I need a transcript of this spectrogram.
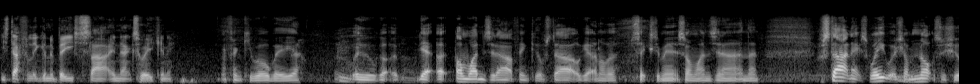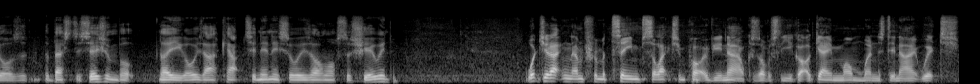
He's definitely going to be starting next week, isn't he? I think he will be. Yeah, we've got yeah uh, on Wednesday night. I think he'll start. We'll get another sixty minutes on Wednesday night, and then we'll start next week, which I'm not so sure is the- best decision. But there you go. He's our captain, in he? So he's almost a shoe in. What do you reckon then from a team selection point of view now? Because obviously you've got a game on Wednesday night, which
